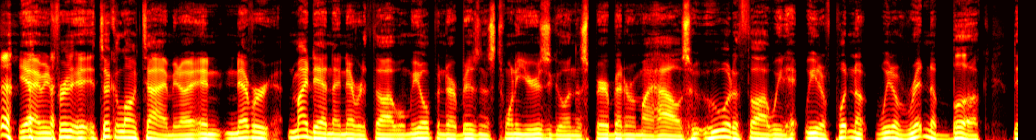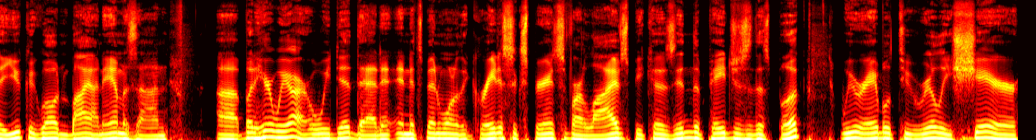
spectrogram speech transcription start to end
yeah, I mean, for, it, took a long time, you know, and never. My dad and I never thought when we opened our business 20 years ago in the spare bedroom of my house, who, who would have thought we'd we'd have put in a, we'd have written a book that you could go out and buy on Amazon. Uh, but here we are. We did that, and, it's been one of the greatest experiences of our lives because in the pages of this book, we were able to really share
